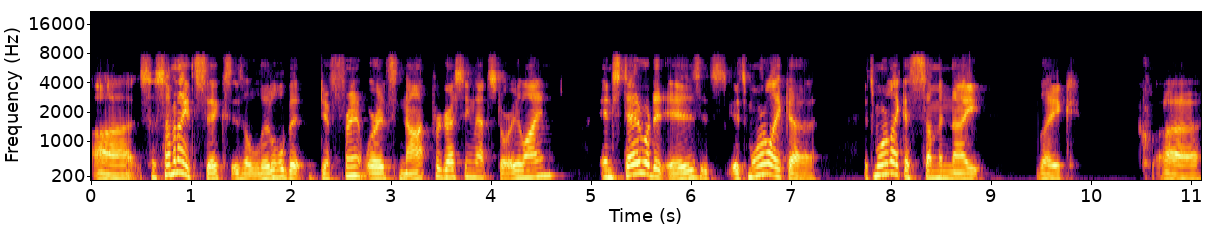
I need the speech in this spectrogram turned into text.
Uh, so Summon Night Six is a little bit different, where it's not progressing that storyline. Instead, what it is, it's it's more like a it's more like a Summon Night, like uh,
